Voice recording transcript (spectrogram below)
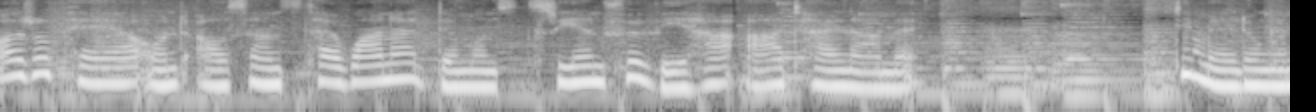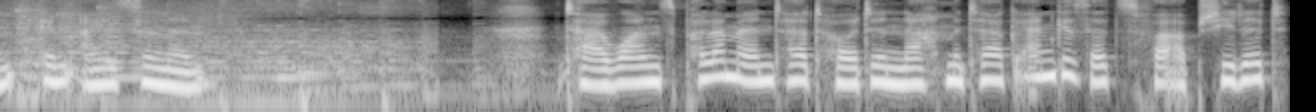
Europäer und Auslands-Taiwaner demonstrieren für WHA-Teilnahme. Die Meldungen im Einzelnen. Taiwans Parlament hat heute Nachmittag ein Gesetz verabschiedet,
